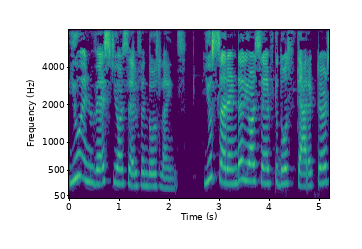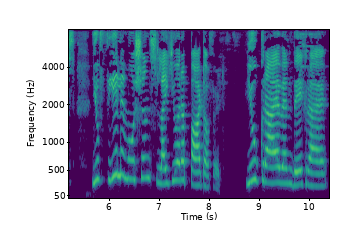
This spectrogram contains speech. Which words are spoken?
you invest yourself in those lines. You surrender yourself to those characters. You feel emotions like you are a part of it. You cry when they cry.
